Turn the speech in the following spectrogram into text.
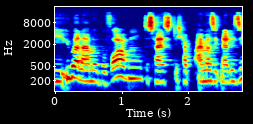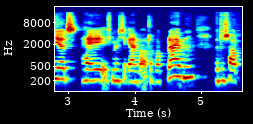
die Übernahme beworben. Das heißt, ich habe einmal signalisiert, hey, ich möchte gerne bei Ottobock bleiben. Bitte schaut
